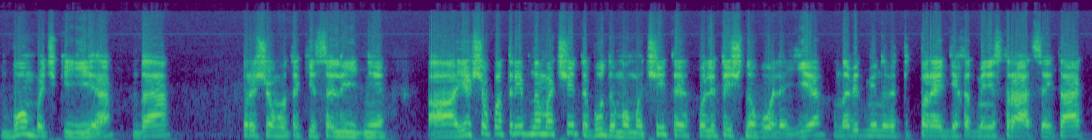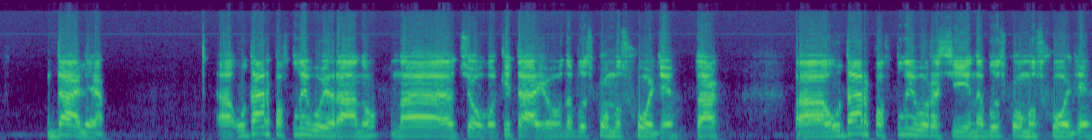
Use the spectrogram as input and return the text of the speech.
бомбочки є, да, причому такі солідні. А якщо потрібно мочити, будемо мочити. Політична воля є, на відміну від попередніх адміністрацій. Так далі. Удар по впливу Ірану на цього Китаю на Близькому Сході. Так удар по впливу Росії на Близькому Сході.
